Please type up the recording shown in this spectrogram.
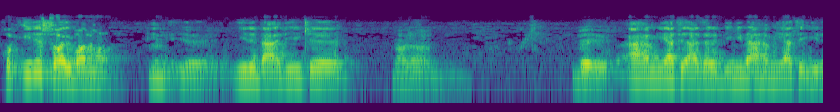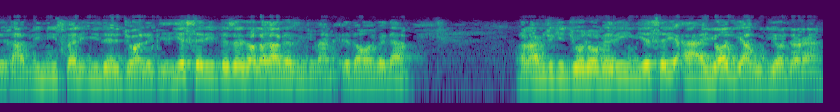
خب اید سایبان ها این اید بعدی که حالا به اهمیت از دینی به اهمیت اید قبلی نیست ولی اید جالبیه. یه سری بذارید حالا قبل از اینکه من ادامه بدم حالا همینجور که جلو بریم یه سری اعیاد یهودیا دارن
